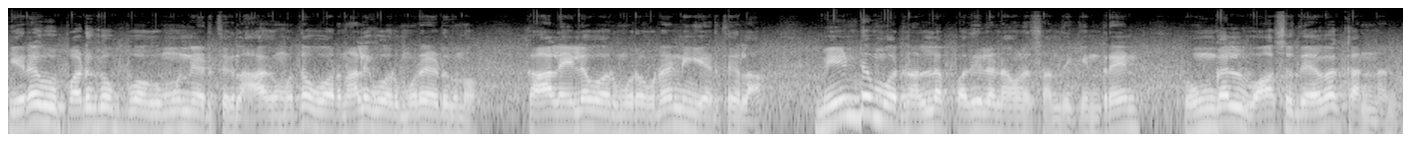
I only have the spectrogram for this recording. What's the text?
இரவு படுக்க போகுமுன்னு எடுத்துக்கலாம். ஆக மொத்தம் ஒரு நாளைக்கு ஒரு முறை எடுக்கணும். காலையில் ஒரு முறை கூட நீங்கள் எடுத்துக்கலாம். மீண்டும் ஒரு நல்ல பதிவில் நான் உங்களை சந்திக்கின்றேன். உங்கள் வாசுதேவ கண்ணன்.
